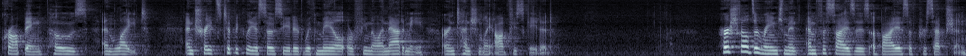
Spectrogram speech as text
cropping, pose, and light, and traits typically associated with male or female anatomy are intentionally obfuscated. Hirschfeld's arrangement emphasizes a bias of perception.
